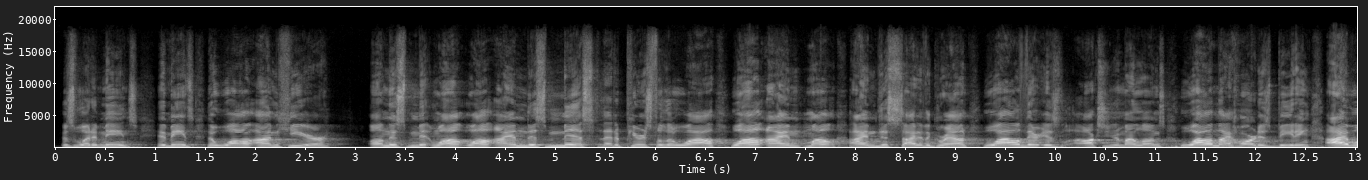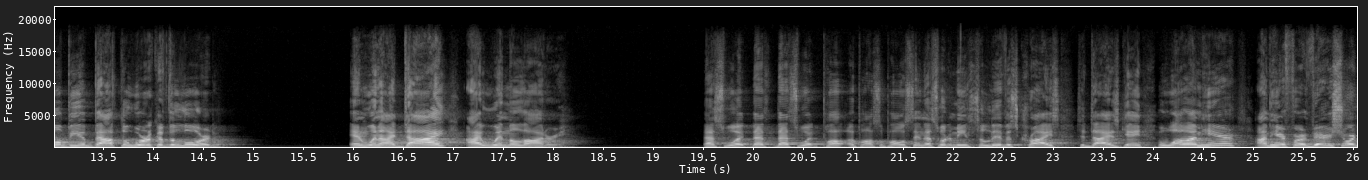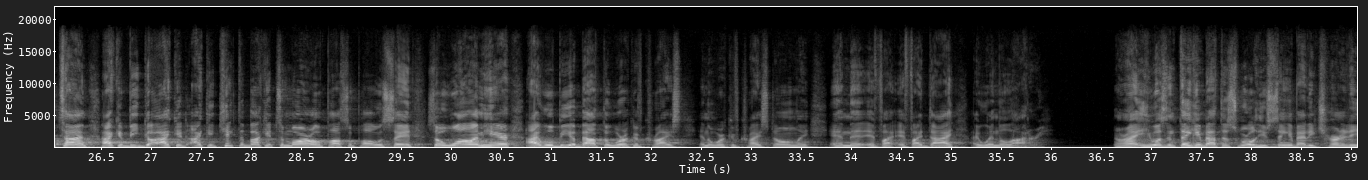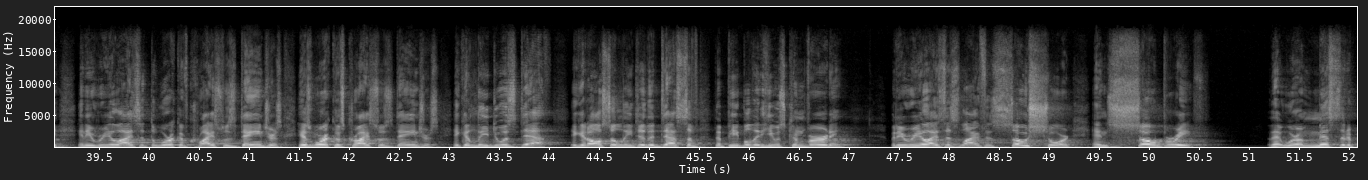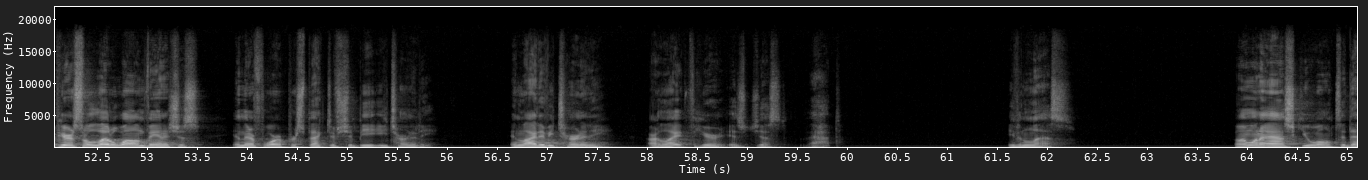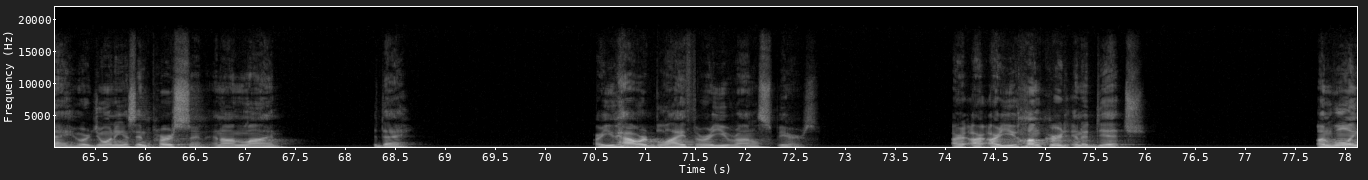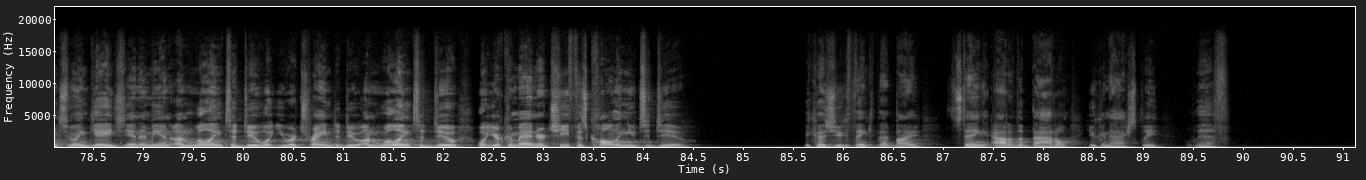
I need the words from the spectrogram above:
This is what it means. It means that while I'm here, on this while, while I am this mist that appears for a little while, while I am while I am this side of the ground, while there is oxygen in my lungs, while my heart is beating, I will be about the work of the Lord. And when I die, I win the lottery. That's what, that's, that's what Paul, Apostle Paul is saying. That's what it means to live as Christ, to die as gain. But while I'm here, I'm here for a very short time. I could, be, I could, I could kick the bucket tomorrow, Apostle Paul was saying. So while I'm here, I will be about the work of Christ and the work of Christ only. And that if I, if I die, I win the lottery. All right? He wasn't thinking about this world, he was thinking about eternity. And he realized that the work of Christ was dangerous. His work with Christ was dangerous. It could lead to his death, it could also lead to the deaths of the people that he was converting. But he realized this life is so short and so brief that we're a mist that appears for a little while and vanishes, and therefore our perspective should be eternity. In light of eternity, our life here is just that, even less. So I want to ask you all today who are joining us in person and online today are you Howard Blithe or are you Ronald Speirs? Are, are, are you hunkered in a ditch? Unwilling to engage the enemy and unwilling to do what you were trained to do, unwilling to do what your commander in chief is calling you to do because you think that by staying out of the battle, you can actually live.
